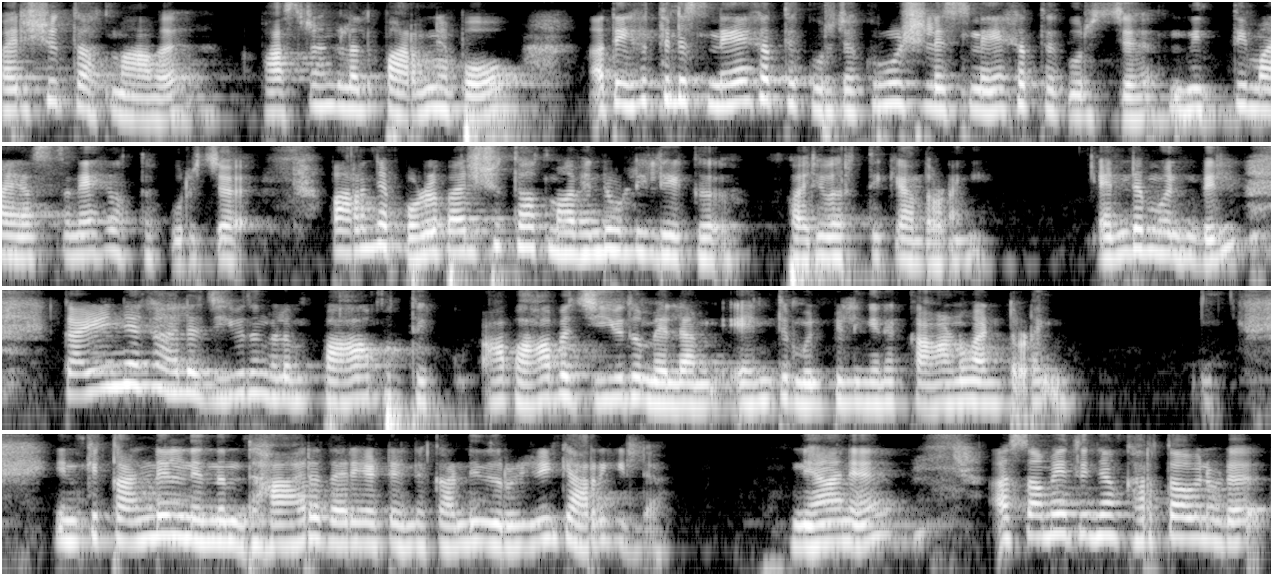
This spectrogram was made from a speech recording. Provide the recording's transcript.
പരിശുദ്ധാത്മാവ് പാസ്റ്ററങ്ങൾ അത് പറഞ്ഞപ്പോൾ അദ്ദേഹത്തിന്റെ സ്നേഹത്തെക്കുറിച്ച് ക്രൂശിലെ സ്നേഹത്തെക്കുറിച്ച് നിത്യമായ സ്നേഹത്തെക്കുറിച്ച് പറഞ്ഞപ്പോൾ പരിശുദ്ധാത്മാവിന്റെ ഉള്ളിലേക്ക് പരിവർത്തിക്കാൻ തുടങ്ങി. എന്റെ മുൻപിൽ കഴിഞ്ഞ കാല ജീവിതങ്ങളും പാപത്തെ ആ പാപ ജീവിതമെല്ലാം എന്റെ മുൻപിൽ ഇങ്ങനെ കാണുവാൻ തുടങ്ങി. എനിക്ക് കണ്ണിൽ നിന്നും ധാര ധാരയായിട്ട് എന്റെ കണ്ണിൽ എനിക്കറിയില്ല. ഞാൻ ആ സമയത്ത് ഞാൻ കർത്താവിനോട്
